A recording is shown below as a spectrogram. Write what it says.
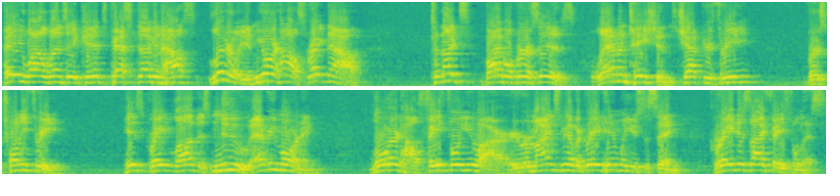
Hey, Wild Wednesday kids, Pastor Doug in the house, literally in your house right now. Tonight's Bible verse is Lamentations chapter 3, verse 23. His great love is new every morning. Lord, how faithful you are. It reminds me of a great hymn we used to sing. Great is thy faithfulness.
